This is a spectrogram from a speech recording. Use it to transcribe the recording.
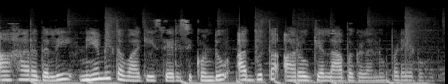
ಆಹಾರದಲ್ಲಿ ನಿಯಮಿತವಾಗಿ ಸೇರಿಸಿಕೊಂಡು ಅದ್ಭುತ ಆರೋಗ್ಯ ಲಾಭಗಳನ್ನು ಪಡೆಯಬಹುದು.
